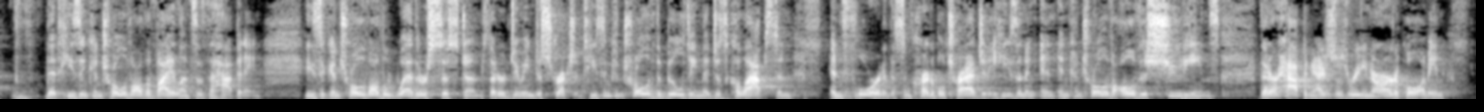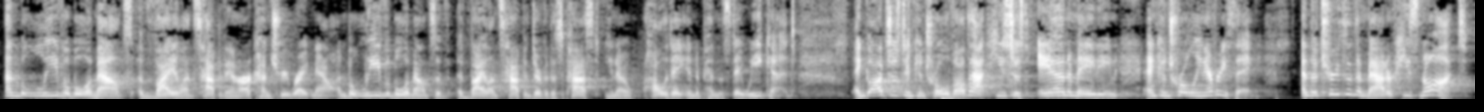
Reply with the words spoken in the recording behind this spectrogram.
that he's in control of all the violences that are happening. He's in control of all the weather systems that are doing destruction. He's in control of the building that just collapsed in, in Florida, this incredible tragedy. He's in, in, in control of all of the shootings that are happening. I just was reading an article. I mean, unbelievable amounts of violence happening in our country right now. Unbelievable amounts of violence happened over this past, you know, holiday Independence Day weekend. And God's just in control of all that. He's just animating and controlling everything. And the truth of the matter, he's not.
